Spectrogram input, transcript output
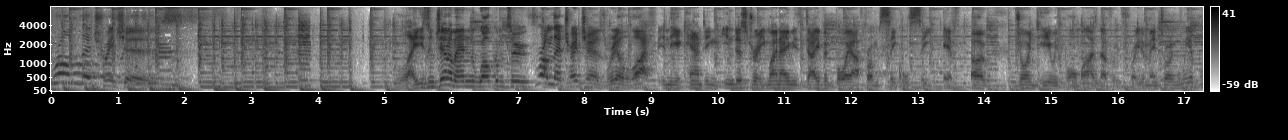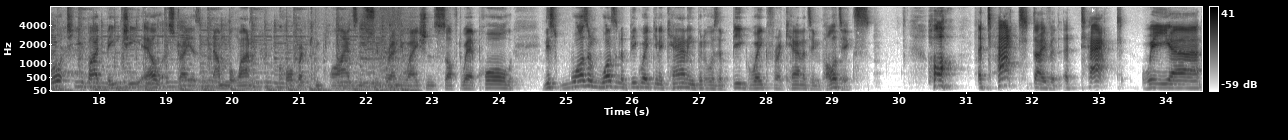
From the trenches. Ladies and gentlemen, welcome to From the Trenches Real Life in the Accounting Industry. My name is David Boyer from Sequel CFO, joined here with Paul Meisner from Freedom Mentoring, we are brought to you by BGL, Australia's number one corporate compliance and superannuation software. Paul, this wasn't wasn't a big week in accounting, but it was a big week for accountants in politics. Oh, attacked, David, attacked. We, uh,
